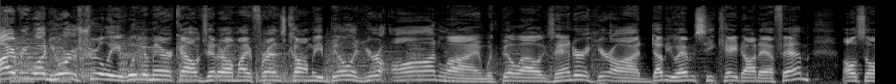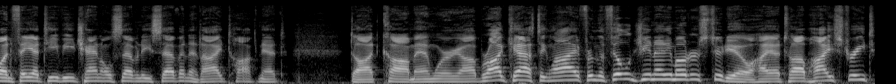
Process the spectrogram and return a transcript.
Hi, everyone. Yours truly, William Eric Alexander. All my friends call me Bill, and you're online with Bill Alexander here on WMCK.FM, also on Fayette TV Channel 77 and iTalkNet.com. And we're uh, broadcasting live from the Phil Giannetti Motors studio, high atop High Street.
